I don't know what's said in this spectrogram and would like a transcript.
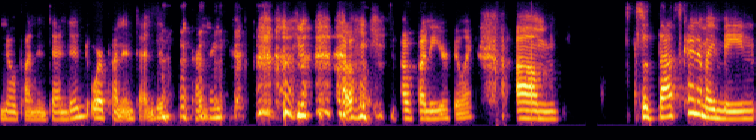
no pun intended or pun intended, depending how, how funny you're feeling. Um, so that's kind of my main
